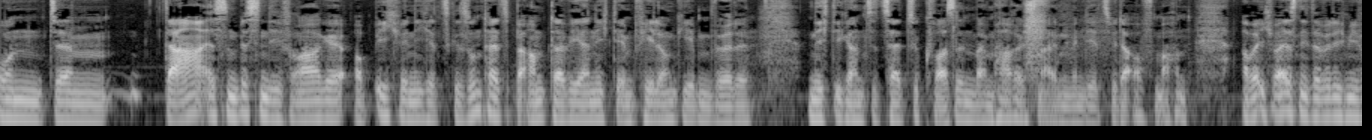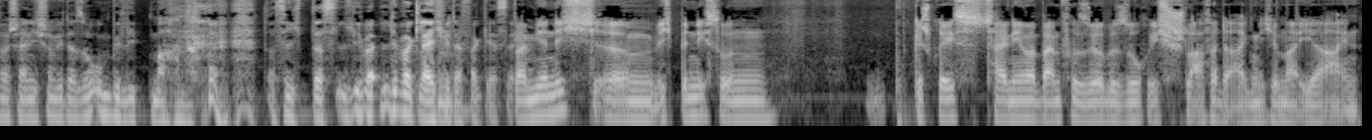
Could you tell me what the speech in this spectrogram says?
Und ähm, da ist ein bisschen die Frage, ob ich, wenn ich jetzt Gesundheitsbeamter wäre, nicht die Empfehlung geben würde, nicht die ganze Zeit zu quasseln beim Haare schneiden, wenn die jetzt wieder aufmachen. Aber ich weiß nicht, da würde ich mich wahrscheinlich schon wieder so unbeliebt machen, dass ich das lieber, lieber gleich wieder vergesse. Bei mir nicht. Ähm, ich bin nicht so ein Gesprächsteilnehmer beim Friseurbesuch, ich schlafe da eigentlich immer eher ein.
